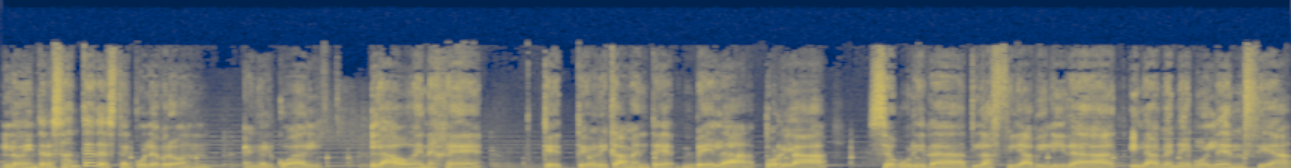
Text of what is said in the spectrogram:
Lo interesante de este culebrón, en el cual la ONG, que teóricamente vela por la seguridad, la fiabilidad y la benevolencia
